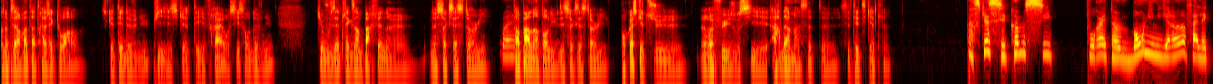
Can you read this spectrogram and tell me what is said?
en observant ta trajectoire, ce que tu es devenu, puis ce que tes frères aussi sont devenus, que vous êtes l'exemple parfait d'un success story. Tu en parles dans ton livre des success stories. Pourquoi est-ce que tu refuses aussi ardemment cette, euh, cette étiquette-là? Parce que c'est comme si pour être un bon immigrant, il fallait que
